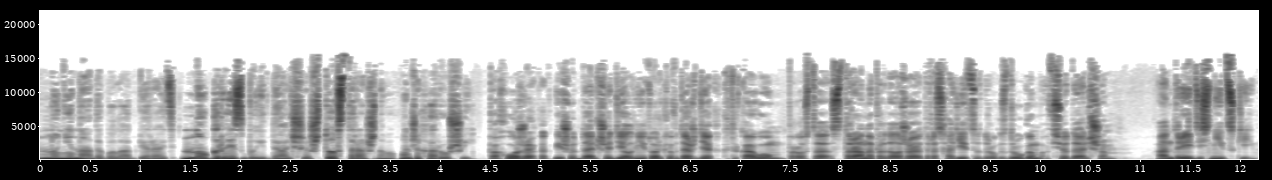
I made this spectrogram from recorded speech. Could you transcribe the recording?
ну не надо было отбирать, но грыз бы и дальше, что страшного, он же хороший. Похоже, как пишут дальше, дело не только в дожде как таковом, просто страны продолжают расходиться друг с другом все дальше. Андрей Десницкий.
